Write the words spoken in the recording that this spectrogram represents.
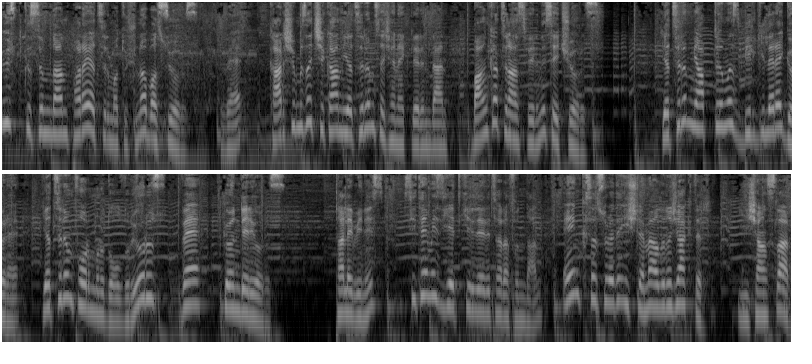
üst kısımdan para yatırma tuşuna basıyoruz ve karşımıza çıkan yatırım seçeneklerinden banka transferini seçiyoruz. Yatırım yaptığımız bilgilere göre yatırım formunu dolduruyoruz ve gönderiyoruz. Talebiniz sitemiz yetkilileri tarafından en kısa sürede işleme alınacaktır. İyi şanslar.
